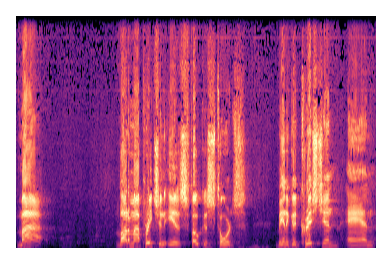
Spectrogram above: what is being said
My, a lot of my preaching is focused towards being a good Christian and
